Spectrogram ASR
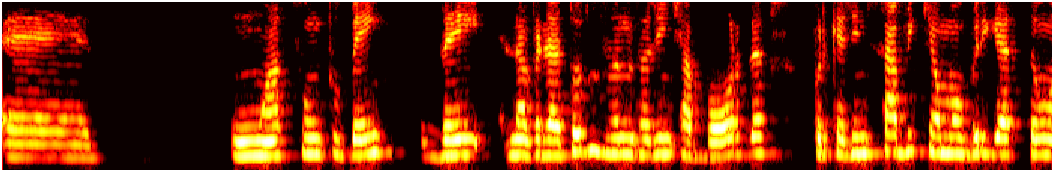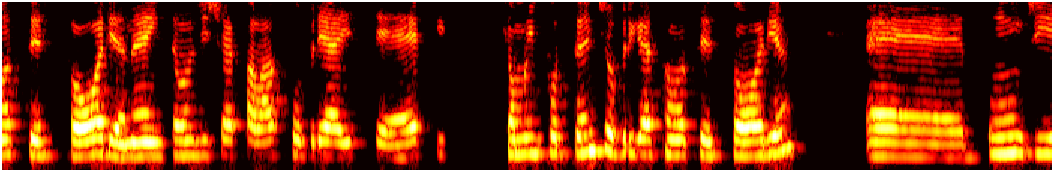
é um assunto bem, bem, na verdade, todos os anos a gente aborda, porque a gente sabe que é uma obrigação acessória, né? Então a gente vai falar sobre a ICF, que é uma importante obrigação acessória, é, onde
